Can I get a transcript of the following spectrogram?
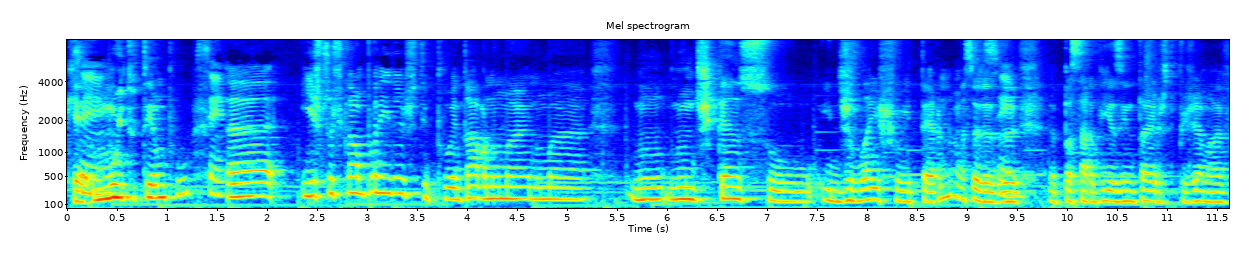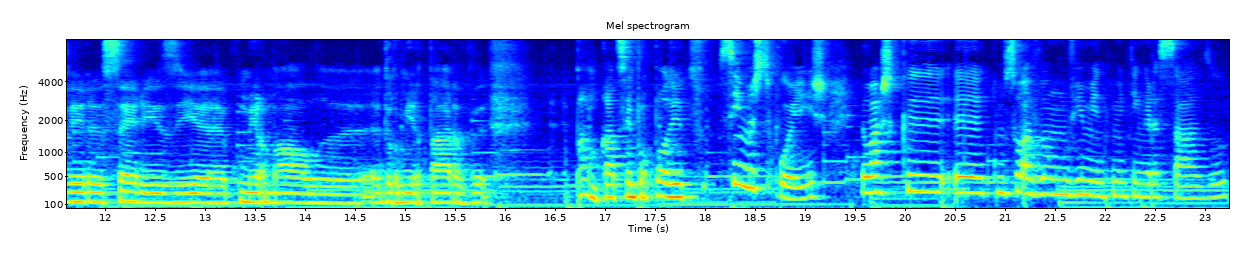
Que é Hum. Sim. muito tempo ah, e as pessoas ficaram perdidas, tipo, entraram numa, numa, num, num descanso e desleixo eterno, ou seja, Sim. de, passar dias inteiros de pijama a ver séries e a comer mal, a dormir tarde, pá, um bocado sem propósito. Sim, mas depois eu acho que eh, começou a haver um movimento muito engraçado.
